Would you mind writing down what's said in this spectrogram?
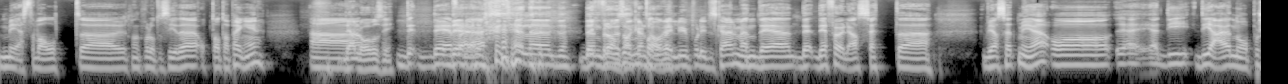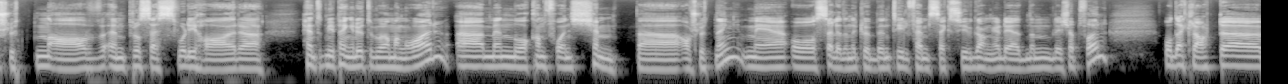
mest av alt, uh, uten at jeg får lov til å si det, opptatt av penger. Det er lov å si. Det, det, Det- den, den liksom brannfakelen ta tar vi. veldig upolitisk her, men det, det, det føler jeg har sett uh, vi har sett mye, og de, de er jo nå på slutten av en prosess hvor de har uh, hentet mye penger utover mange år, uh, men nå kan få en kjempeavslutning med å selge denne klubben til fem, seks, syv ganger det den ble kjøpt for. Og det er klart, uh,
